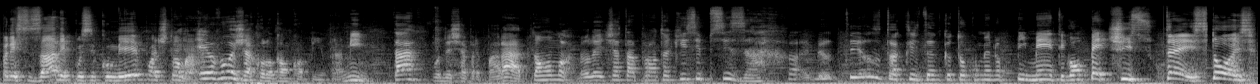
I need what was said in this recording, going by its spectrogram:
precisar depois de comer, pode tomar. Eu vou já colocar um copinho pra mim, tá? Vou deixar preparado. Então vamos lá, meu leite já tá pronto aqui se precisar. Ai meu Deus, eu tô acreditando que eu tô comendo pimenta igual um petisco. 3, 2, 1.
